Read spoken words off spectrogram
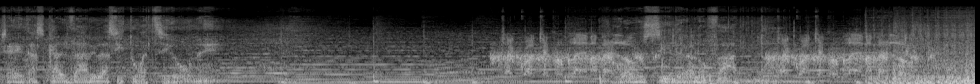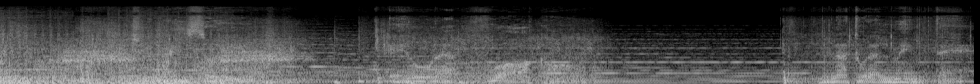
c'è da scaldare la situazione. C'è qualche problema, bello? Consideralo fatto. C'è qualche problema, bello? Ci penso io. E ora fuoco. Naturalmente.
